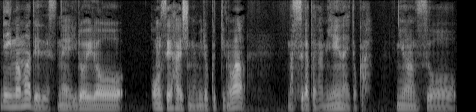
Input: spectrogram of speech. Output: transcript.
で、今までですね、いろいろ音声配信の魅力っていうのは、まあ、姿が見えないとか、ニュアンスを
